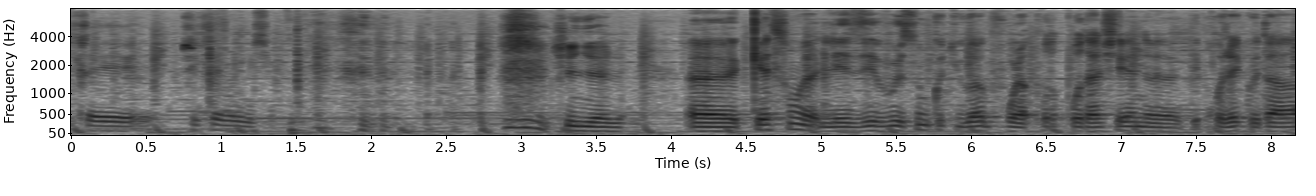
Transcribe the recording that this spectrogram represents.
créé, créé mon émission. Génial. quelles sont les évolutions que tu vois pour, pour, pour ta chaîne, des projets que tu as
